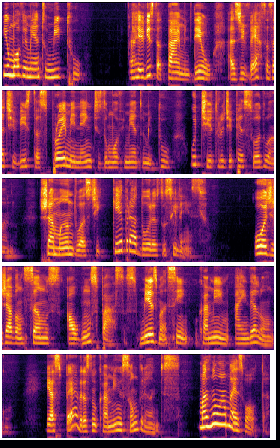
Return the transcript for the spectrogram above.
e o movimento Me Too, a revista Time deu às diversas ativistas proeminentes do movimento Me Too o título de Pessoa do Ano, chamando-as de quebradoras do silêncio. Hoje já avançamos alguns passos, mesmo assim, o caminho ainda é longo. E as pedras no caminho são grandes. Mas não há mais volta.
